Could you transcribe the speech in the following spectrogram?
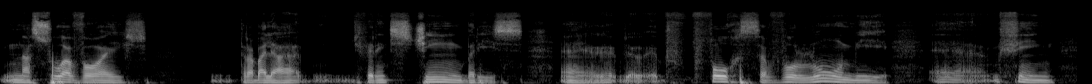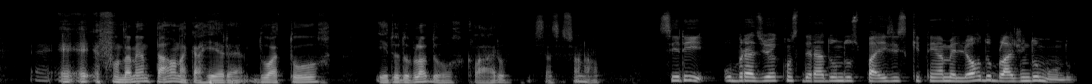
na sua voz, trabalhar diferentes timbres, é, força, volume, é, enfim, é, é, fundamental na carreira do ator e do dublador, claro, sensacional. Siri, o Brasil é considerado um dos países que tem a melhor dublagem do mundo.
